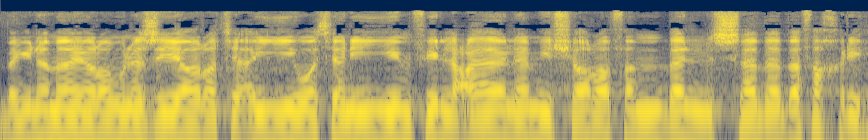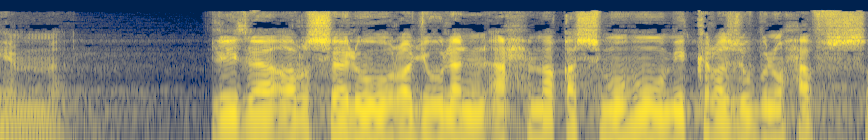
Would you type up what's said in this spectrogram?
بينما يرون زيارة أي وثني في العالم شرفا بل سبب فخرهم. لذا أرسلوا رجلا أحمق اسمه مكرز بن حفص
